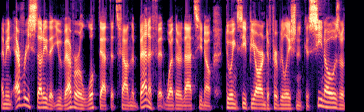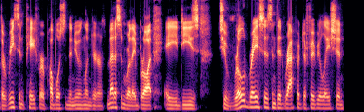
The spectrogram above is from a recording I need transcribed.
I mean, every study that you've ever looked at that's found the benefit, whether that's, you know, doing CPR and defibrillation in casinos or the recent paper published in the New England Journal of Medicine where they brought brought AEDs to road races and did rapid defibrillation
